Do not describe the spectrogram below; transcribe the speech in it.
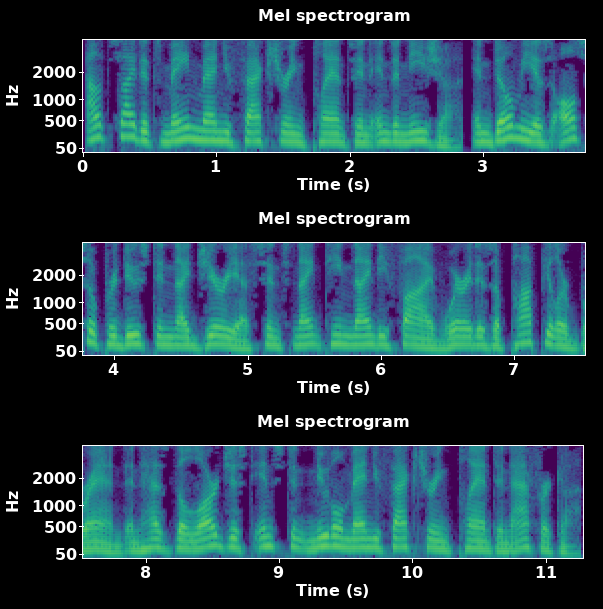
Outside its main manufacturing plants in Indonesia, Indomie is also produced in Nigeria since 1995 where it is a popular brand and has the largest instant noodle manufacturing plant in Africa.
